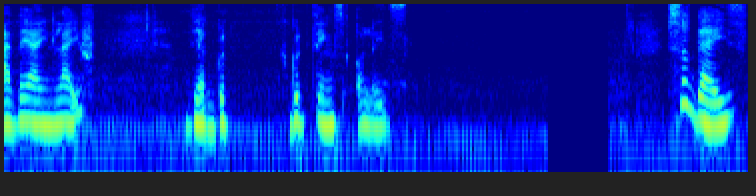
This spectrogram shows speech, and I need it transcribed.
are there in life they are good good things always. So guys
